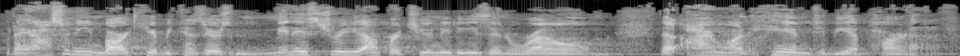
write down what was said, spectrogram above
but I also need Mark here because there's ministry opportunities in Rome that I want him to be a part of.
